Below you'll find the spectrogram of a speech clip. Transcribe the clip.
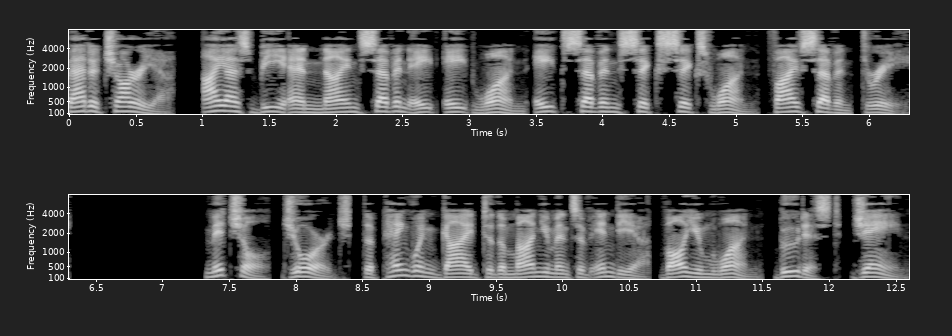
Bhattacharya. ISBN 978-81-87661-57-3. Michell, George, The Penguin Guide to the Monuments of India, Volume 1, Buddhist, Jain,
